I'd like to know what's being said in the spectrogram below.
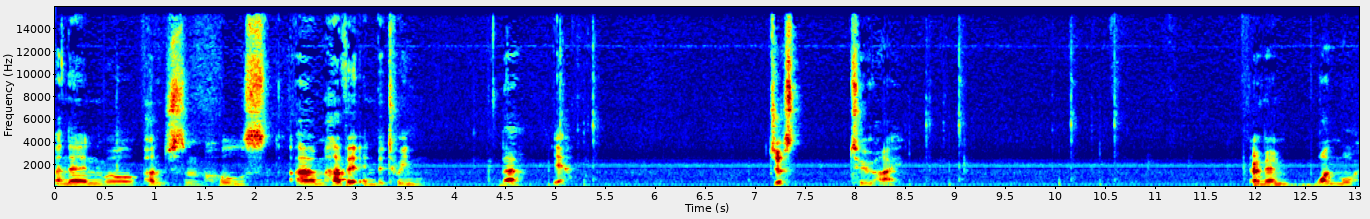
And then we'll punch some holes, um, have it in between, There. Yeah. Just too high. And then one more.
